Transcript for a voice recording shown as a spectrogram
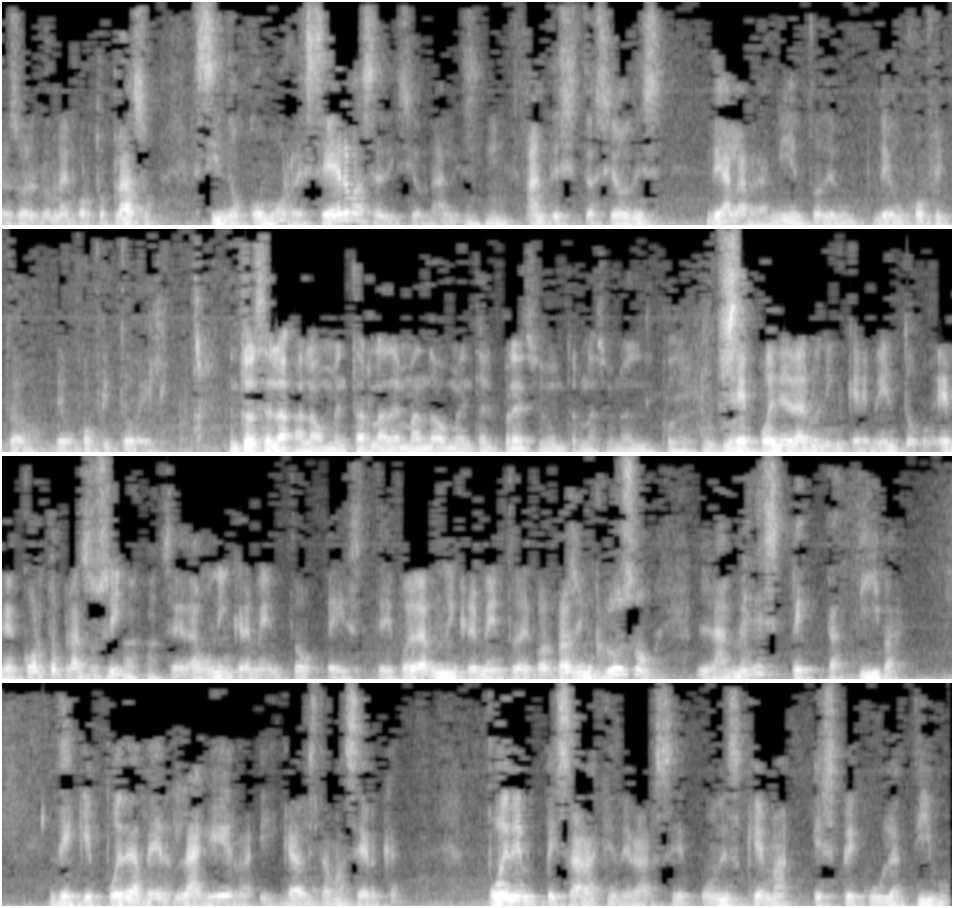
resolver el problema de corto plazo, sino como reservas adicionales ante situaciones de alargamiento de un, de un conflicto de un conflicto bélico. Entonces, al, aumentar la demanda, aumenta el precio internacional Se puede dar un incremento, en el corto plazo sí, se da un incremento, este, puede dar un incremento de corto plazo, incluso la mera expectativa de que puede haber la guerra y cada vez está más cerca, puede empezar a generarse un esquema especulativo,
